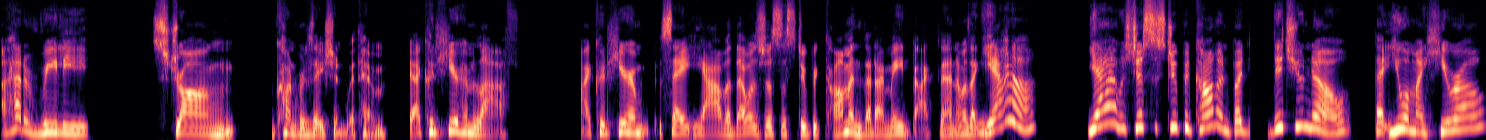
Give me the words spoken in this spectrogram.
I had a really strong conversation with him. I could hear him laugh. I could hear him say, Yeah, but that was just a stupid comment that I made back then. I was like, Yeah, yeah, it was just a stupid comment. But did you know that you are my hero?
